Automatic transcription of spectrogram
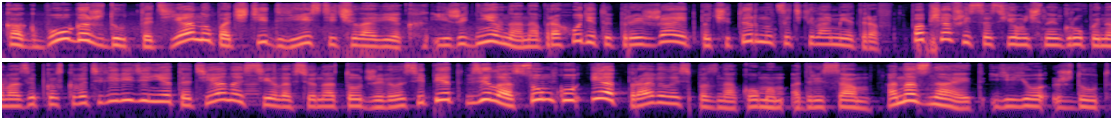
Как Бога ждут Татьяну почти 200 человек. Ежедневно она проходит и проезжает по 14 километров. Пообщавшись со съемочной группой новозыбковского телевидения, Татьяна села все на тот же велосипед, взяла сумку и отправилась по знакомым адресам. Она знает, ее ждут.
